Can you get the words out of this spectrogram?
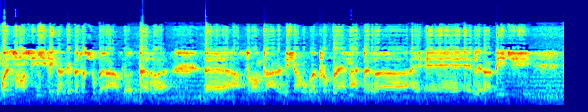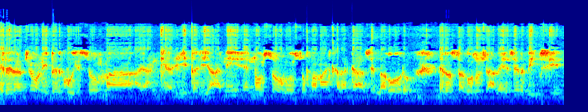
Questo non significa che per superarlo e per eh, affrontare diciamo, quel problema e, per, eh, e, e, le radici e le ragioni per cui insomma, anche agli italiani e non solo insomma, manca la casa, il lavoro e lo stato sociale e i servizi,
